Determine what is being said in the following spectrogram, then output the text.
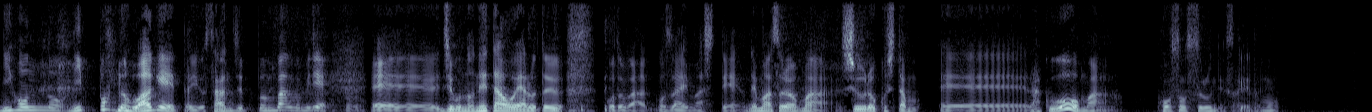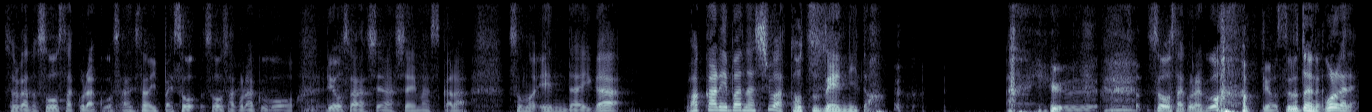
日本の日本の和芸という30分番組で、えー自分のネタをやるということがございましてで、まあ、それをまあ収録した、えー落語をまあ放送するんですけれども。それがあの創作落語、三枝さんはいっぱい創創作落語を量産してらっしゃいますから、その演題が、別れ話は突然にと。いう創作落語を発表するというのは、これがね、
